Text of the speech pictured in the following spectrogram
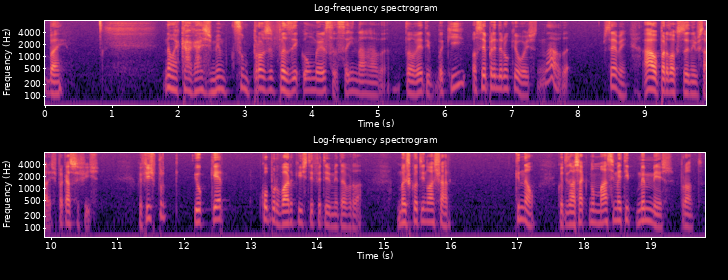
Bem. Não é que há gajos mesmo que são prós a fazer conversa sem nada. Estão a ver? Tipo, aqui vocês aprenderam o que é hoje? Nada. Percebem? Ah, o paradoxo dos aniversários. Por acaso foi fixe. Foi fixe porque eu quero comprovar que isto efetivamente é verdade. Mas continuo a achar que não. Continuo a achar que no máximo é tipo mesmo mês. Pronto.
